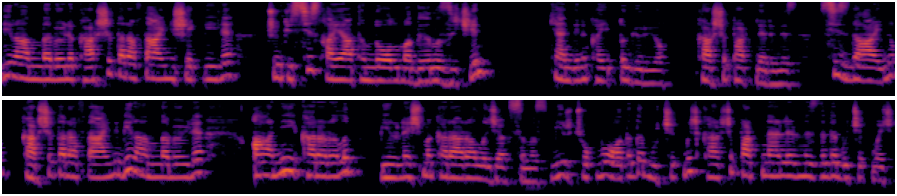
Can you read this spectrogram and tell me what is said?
bir anda böyle karşı tarafta aynı şekliyle çünkü siz hayatında olmadığınız için kendini kayıpta görüyor karşı partneriniz. Siz de aynı karşı tarafta aynı. Bir anda böyle ani karar alıp birleşme kararı alacaksınız. Birçok boğada da bu çıkmış karşı partnerlerinizde de bu çıkmış.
